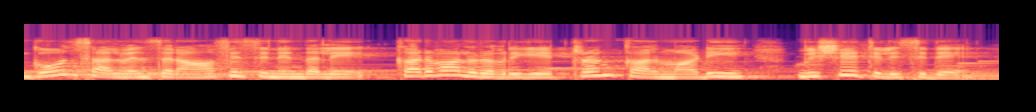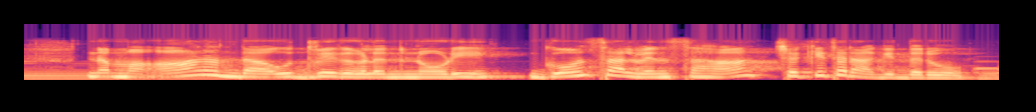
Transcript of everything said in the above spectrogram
ಗೋನ್ಸಾಲ್ವೆನ್ಸರ ಆಫೀಸಿನಿಂದಲೇ ಕರ್ವಾಲುರವರಿಗೆ ಟ್ರಂಕ್ ಕಾಲ್ ಮಾಡಿ ವಿಷಯ ತಿಳಿಸಿದೆ. ನಮ್ಮ ಆನಂದ ಉದ್ವೇಗಗಳನ್ನು ನೋಡಿ ಗೋನ್ಸಾಲ್ವೆನ್ಸ್ ಸಹ ಚಕಿತರಾಗಿದ್ದರು.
